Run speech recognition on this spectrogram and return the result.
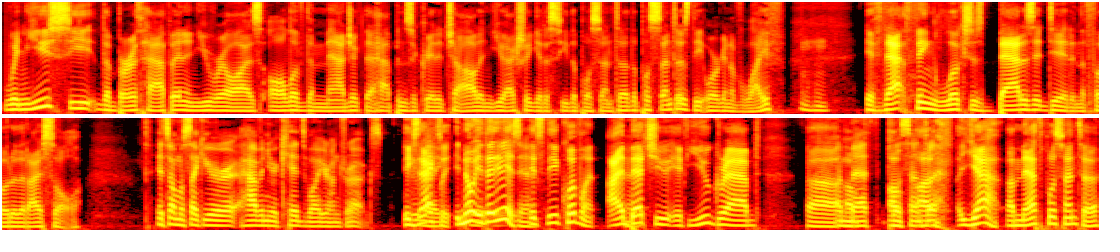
When you see the birth happen and you realize all of the magic that happens to create a child, and you actually get to see the placenta, the placenta is the organ of life. hmm If that thing looks as bad as it did in the photo that I saw, It's almost like you're having your kids while you're on drugs. Exactly. Like, no, yeah, it is. yeah. It's the equivalent. I Yeah. bet you if you grabbed uh, A meth placenta. a- yeah, a meth placenta,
